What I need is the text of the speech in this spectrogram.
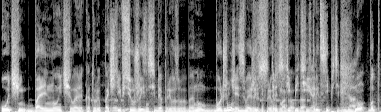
очень больной человек, который почти всю жизнь себя превозмогал, ну, большую ну, часть своей жизни превозмогал. 35. Да, с 35. Да. Ну, вот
